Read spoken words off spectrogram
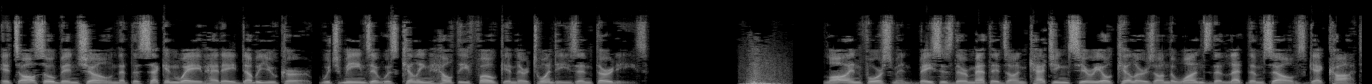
It's also been shown that the second wave had a W curve, which means it was killing healthy folk in their 20s and 30s. Law enforcement bases their methods on catching serial killers on the ones that let themselves get caught.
